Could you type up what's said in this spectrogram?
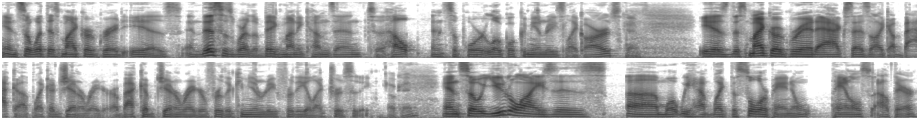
And so, what this microgrid is, and this is where the big money comes in to help and support local communities like ours, Okay. is this microgrid acts as like a backup, like a generator, a backup generator for the community for the electricity. Okay. And so it utilizes um, what we have, like the solar panel panels out there.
